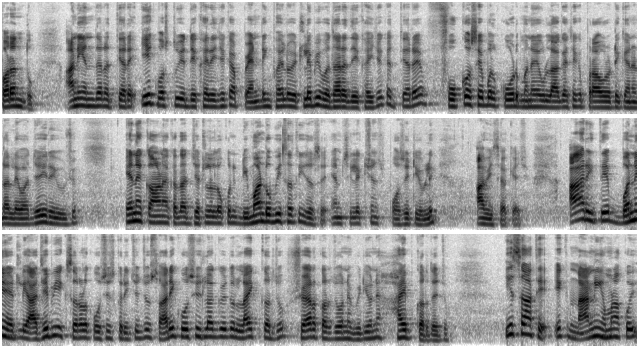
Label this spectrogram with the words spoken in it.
પરંતુ આની અંદર અત્યારે એક વસ્તુ એ દેખાઈ રહી છે કે આ પેન્ડિંગ ફાઇલો એટલે બી વધારે દેખાય છે કે અત્યારે ફોકસેબલ કોડ મને એવું લાગે છે કે પ્રાયોરિટી કેનેડા લેવા જઈ રહ્યું છે. એને કારણે કદાચ જેટલા લોકોની ડિમાન્ડ ઊભી થતી જશે, એમ સિલેક્શન્સ પોઝિટિવલી આવી શકે છે. આ રીતે બને એટલી આજે બી એક સરળ કોશિશ કરી છે. જો સારી કોશિશ લાગી હોય તો લાઇક કરજો શેર કરજો અને વિડીયોને હાઇપ કરી દેજો. એ સાથે એક નાની હમણાં કોઈ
